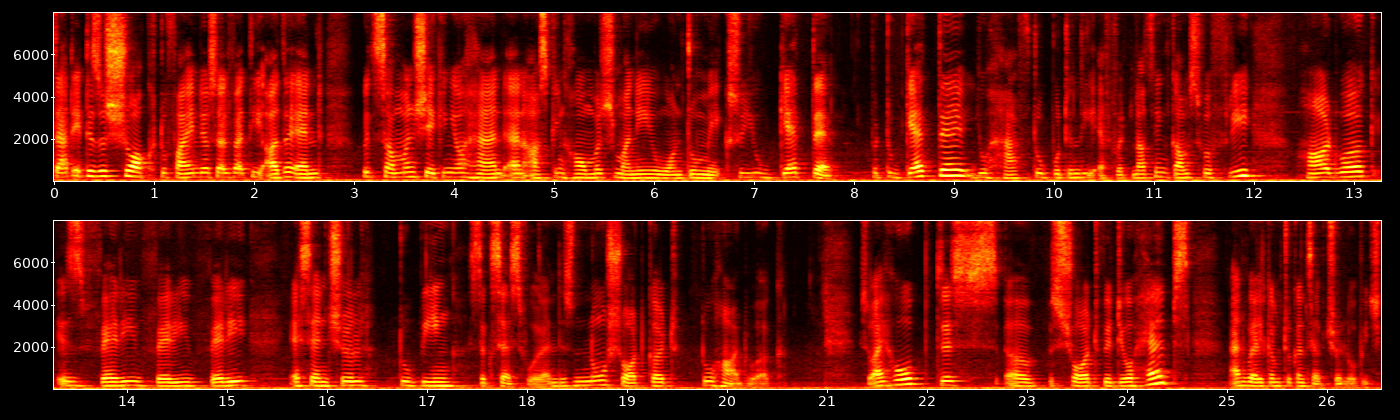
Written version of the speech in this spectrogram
that it is a shock to find yourself at the other end with someone shaking your hand and asking how much money you want to make. So you get there. But to get there, you have to put in the effort. Nothing comes for free. Hard work is very, very, very essential to being successful, and there's no shortcut to hard work. So I hope this uh, short video helps, and welcome to Conceptual OBG.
